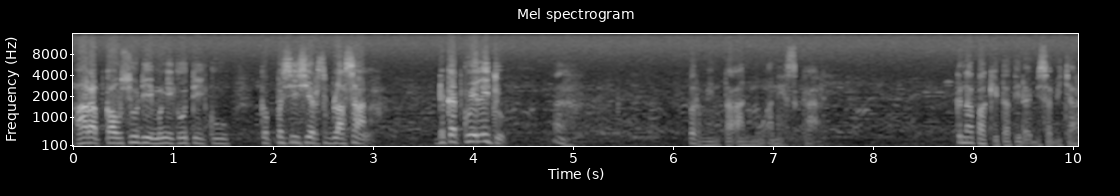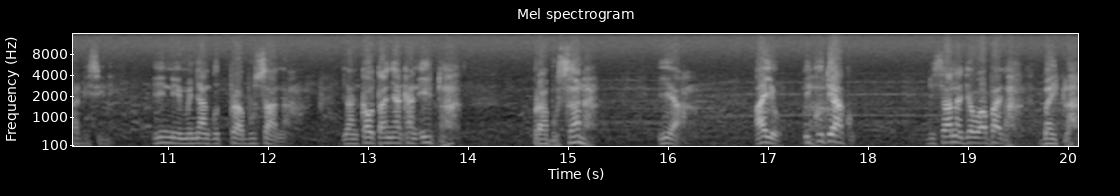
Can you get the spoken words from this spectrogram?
Harap kau sudi mengikutiku ke pesisir sebelah sana, dekat kuil itu. Ah, permintaanmu aneh sekali. Kenapa kita tidak bisa bicara di sini? Ini menyangkut Prabu Sana yang kau tanyakan itu. Hah? Prabu sana? Iya. Ayo, ikuti aku. Di sana jawabannya. Ah, baiklah.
